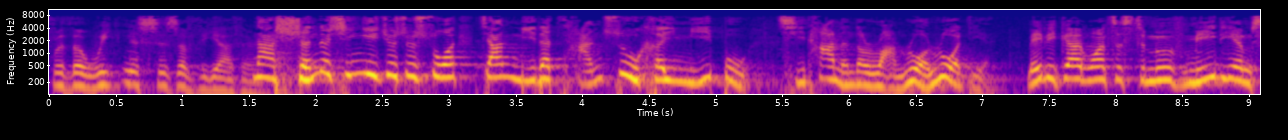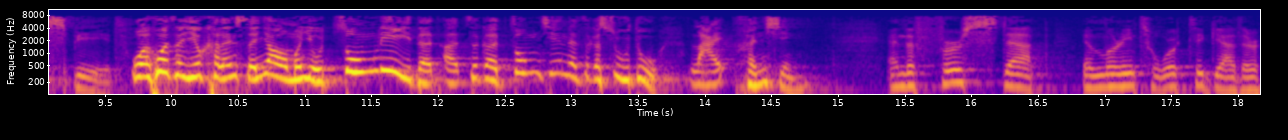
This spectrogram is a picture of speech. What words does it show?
for the weaknesses of the other. 那神的心意就是说，将你的长处可以弥补其他人的软弱弱点。Maybe God wants us to move medium speed. 或或者有可能神要我们有中立的呃这个中间的这个速度来横行。 And the first step in learning to work together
